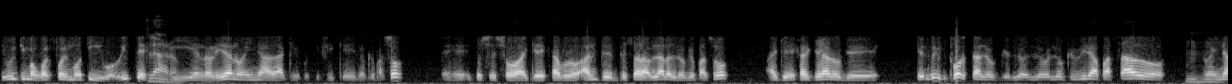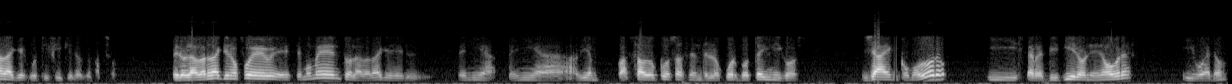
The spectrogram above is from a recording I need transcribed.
de último, cuál fue el motivo, ¿viste? Claro. Y en realidad no hay nada que justifique lo que pasó. Eh, entonces eso hay que dejarlo, antes de empezar a hablar de lo que pasó, hay que dejar claro que, que no importa lo que, lo, lo- lo que hubiera pasado, no hay nada que justifique lo que pasó. Pero la verdad que no fue ese momento, la verdad que venía, venía, habían pasado cosas entre los cuerpos técnicos ya en Comodoro y se repitieron en obras y bueno,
